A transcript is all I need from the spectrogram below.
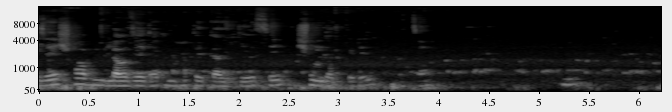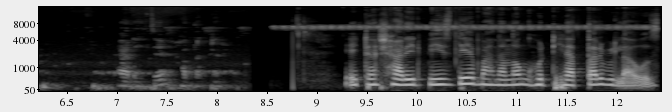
এই যে সব ব্লাউজে দেখেন হাতের কাজ দিয়েছি, সুন্দর করে আচ্ছা। আর এই যে হাতাটা। এটা শাড়ির পিস দিয়ে বানানো ঘটি হাতার ব্লাউজ।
